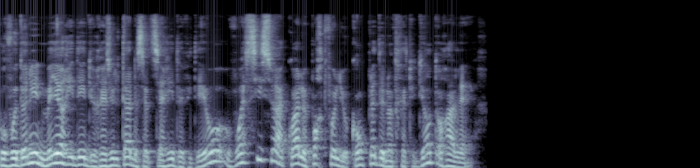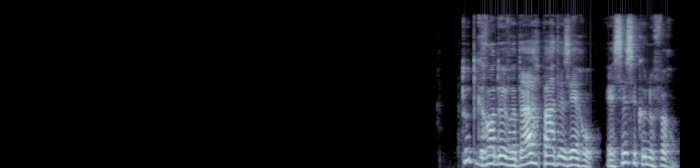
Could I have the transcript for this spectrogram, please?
Pour vous donner une meilleure idée du résultat de cette série de vidéos, voici ce à quoi le portfolio complet de notre étudiante aura l'air. Toute grande œuvre d'art part de zéro, et c'est ce que nous ferons.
